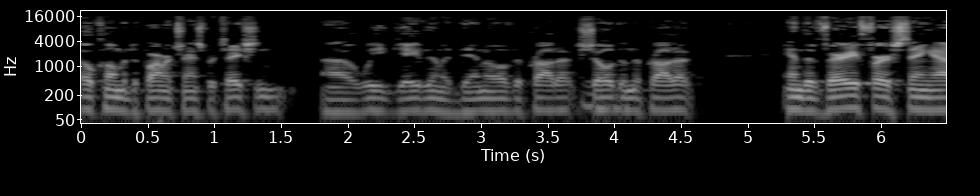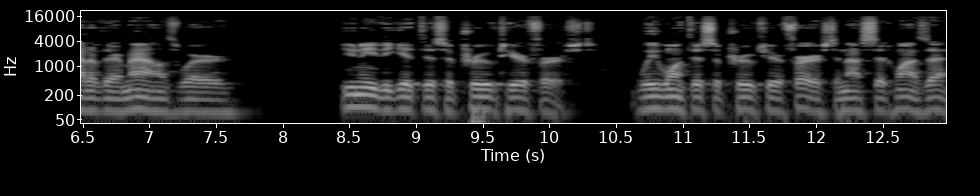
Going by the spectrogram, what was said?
Oklahoma Department of Transportation. Uh, we gave them a demo of the product, showed mm-hmm. them the product, and the very first thing out of their mouths were, "You need to get this approved here first. We want this approved here first. And I said, "Why is that?"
